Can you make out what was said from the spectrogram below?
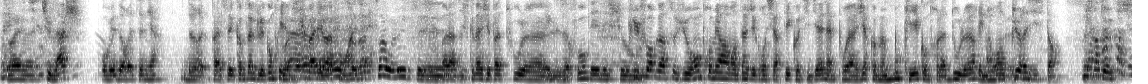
Oui, Ouais, bien ouais. sûr. Tu lâches au lieu de retenir. De... Enfin, c'est comme ça que je l'ai compris. Ouais, je suis pas allé ouais, à ouais, fond. Ça hein. être ça, oui, Voilà, parce que là, j'ai pas tout euh, les infos. Les. Plus fort grâce au juron, premier avantage des grossièretés quotidiennes, elle pourrait agir comme un bouclier contre la douleur et nous Ah rendre plus résistants. Mais remarque, quand je,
